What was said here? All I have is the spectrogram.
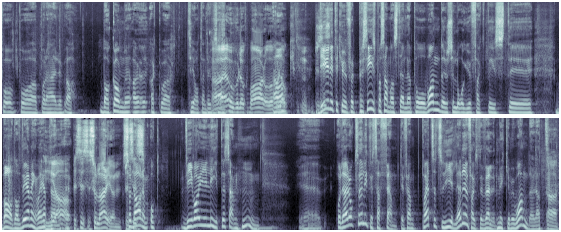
på, på, på det här ja, bakom eh, Aqua teatern. Ja, Overlook Bar och Overlook. Ja, mm, det är lite kul för precis på samma ställe på Wonder så låg ju faktiskt eh, badavdelningen. Vad heter Ja, den? precis. Solarium. Precis. Solarium. Och vi var ju lite så här, hmm. Eh, och det är också lite så 50-50. På ett sätt så gillade jag faktiskt väldigt mycket med Wonder. Att, ja.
